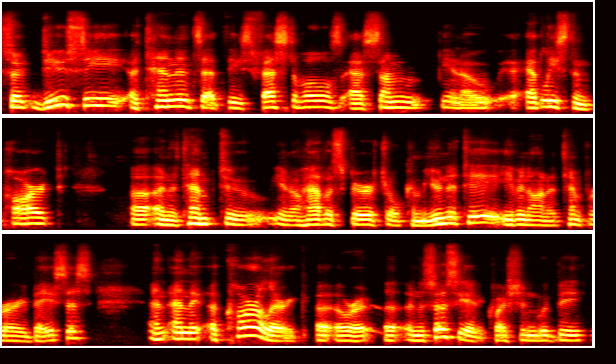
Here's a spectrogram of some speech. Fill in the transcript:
So, do you see attendance at these festivals as some, you know, at least in part, uh, an attempt to, you know, have a spiritual community, even on a temporary basis? And, and the, a corollary uh, or a, an associated question would be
